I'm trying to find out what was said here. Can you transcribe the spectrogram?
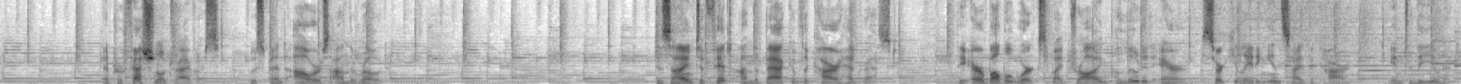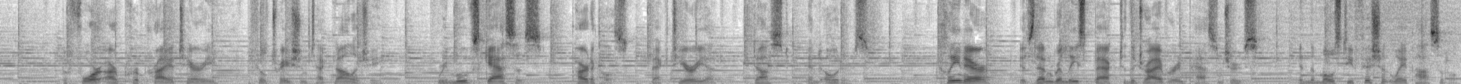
and professional drivers who spend hours on the road designed to fit on the back of the car headrest. The Airbubbl works by drawing polluted air circulating inside the car into the unit before our proprietary filtration technology removes gases, particles, bacteria, dust, and odors. Clean air is then released back to the driver and passengers in the most efficient way possible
